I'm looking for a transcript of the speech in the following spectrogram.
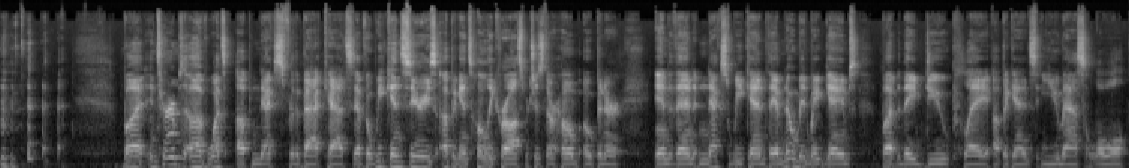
but in terms of what's up next for the Batcats, they have the weekend series up against Holy Cross, which is their home opener. And then next weekend, they have no midweek games, but they do play up against UMass Lowell.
